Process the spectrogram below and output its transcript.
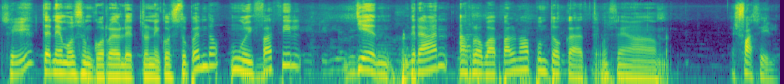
Sí. Tenemos un correo electrónico estupendo, muy fácil, yengran.palma.cat. O sea, Es fácil.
